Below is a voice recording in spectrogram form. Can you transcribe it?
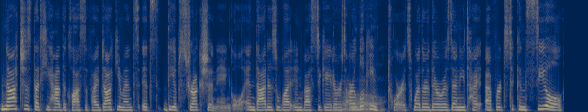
not just that he had the classified documents, it's the obstruction angle. And that is what investigators are looking towards, whether there was any efforts to conceal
